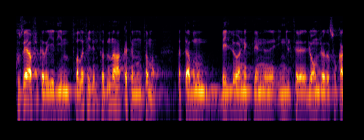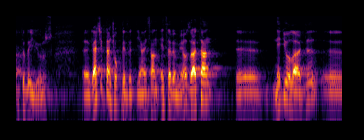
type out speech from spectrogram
Kuzey Afrika'da yediğim falafelin tadını hakikaten unutamam. Hatta bunun belli örneklerini İngiltere, Londra'da sokakta da yiyoruz. E, gerçekten çok lezzetli. Yani insan et aramıyor. Zaten e, ne diyorlardı? E,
